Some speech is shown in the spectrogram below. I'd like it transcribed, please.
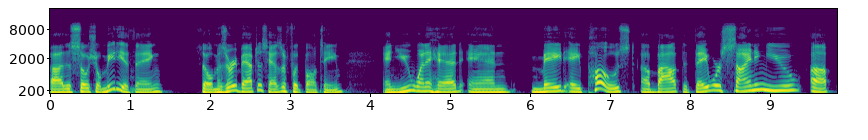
uh, the social media thing. So Missouri Baptist has a football team, and you went ahead and made a post about that they were signing you up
